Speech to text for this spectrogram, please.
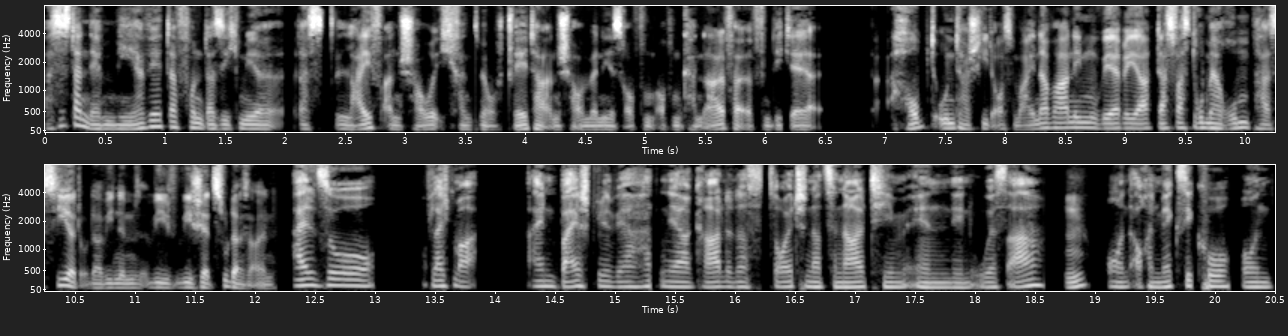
was ist dann der Mehrwert davon, dass ich mir das live anschaue? Ich kann es mir auch später anschauen, wenn ihr es auf dem, auf dem Kanal veröffentlicht. Der Hauptunterschied aus meiner Wahrnehmung wäre ja das, was drumherum passiert. Oder wie, nimm, wie, wie schätzt du das ein? Also vielleicht mal ein Beispiel, wir hatten ja gerade das deutsche Nationalteam in den USA hm? und auch in Mexiko und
